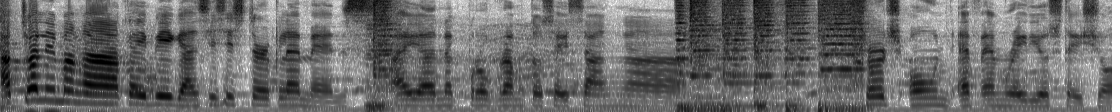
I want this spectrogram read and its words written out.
Actually, mga kaibigan, si Sister Clemens ay uh, nag-program to sa isang uh, church-owned FM radio station.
